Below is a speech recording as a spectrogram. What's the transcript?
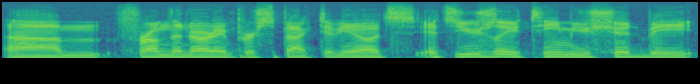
um, from the Notre Dame perspective. You know, it's it's usually a team you should beat.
